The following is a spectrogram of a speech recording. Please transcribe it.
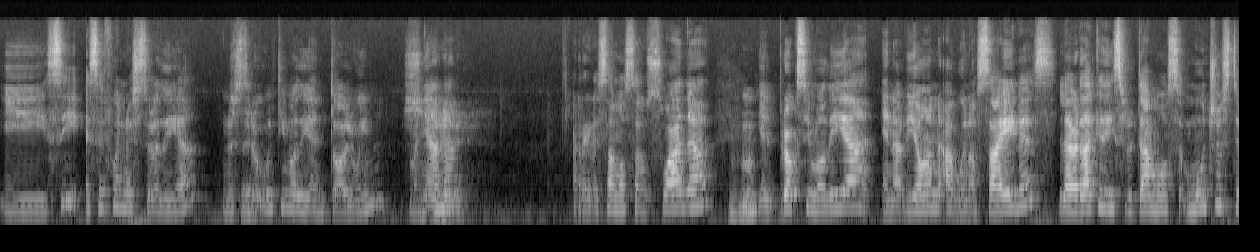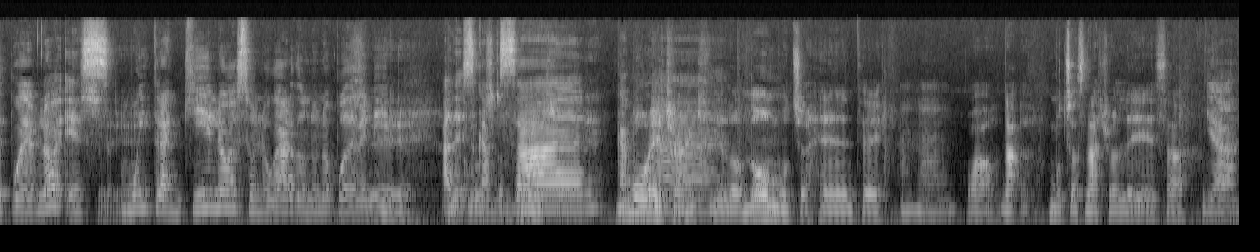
Y sí, ese fue nuestro día, nuestro Sí. último día en Tolwyn. Mañana Sí. regresamos a Ushuaia y el próximo día en avión a Buenos Aires. La verdad que disfrutamos mucho este pueblo, es Sí. muy tranquilo, es un lugar donde uno puede venir a me descansar. Muy tranquilo, no mucha gente. Wow, na- muchas naturaleza. Ya.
